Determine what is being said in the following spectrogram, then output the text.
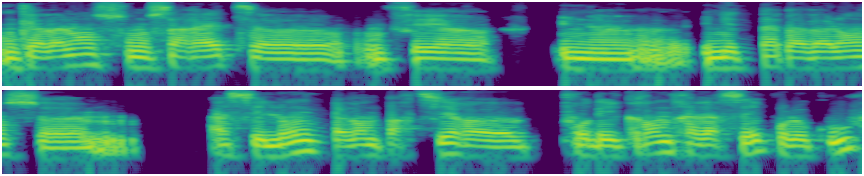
Donc à Valence, on s'arrête, on fait une, une étape à Valence assez longue avant de partir pour des grandes traversées pour le coup.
